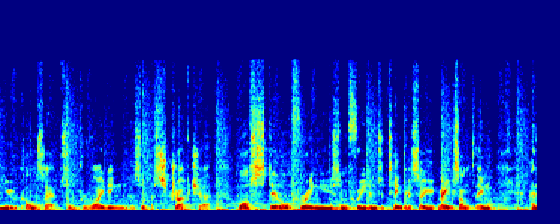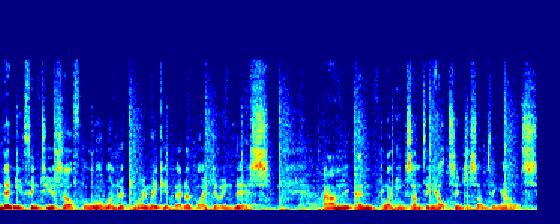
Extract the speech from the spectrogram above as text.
new concepts and providing a sort of structure while still offering you some freedom to tinker. So you'd make something and then you'd think to yourself, oh, I wonder, can I make it better by doing this? Um, and plugging something else into something else.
